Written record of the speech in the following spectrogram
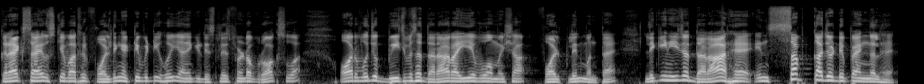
क्रैक्स आए, उसके बाद फिर फॉल्टिंग एक्टिविटी हुई, यानी कि डिस्प्लेसमेंट ऑफ़ रॉक्स हुआ। और वो जो बीच में से दरार आई है, वो हमेशा फॉल्ट प्लेन बनता है। लेकिन ये जो दरार है, इन सब का जो डिप एंगल है,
